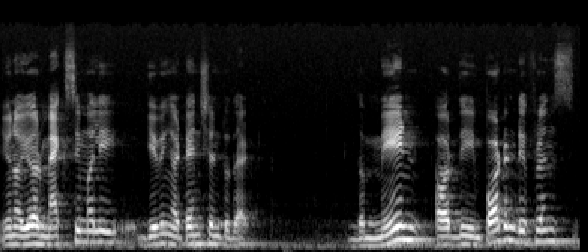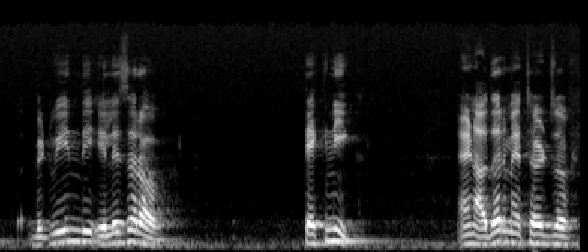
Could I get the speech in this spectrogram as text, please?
you know you are maximally giving attention to that. The main or the important difference between the Ilizarov technique and other methods of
